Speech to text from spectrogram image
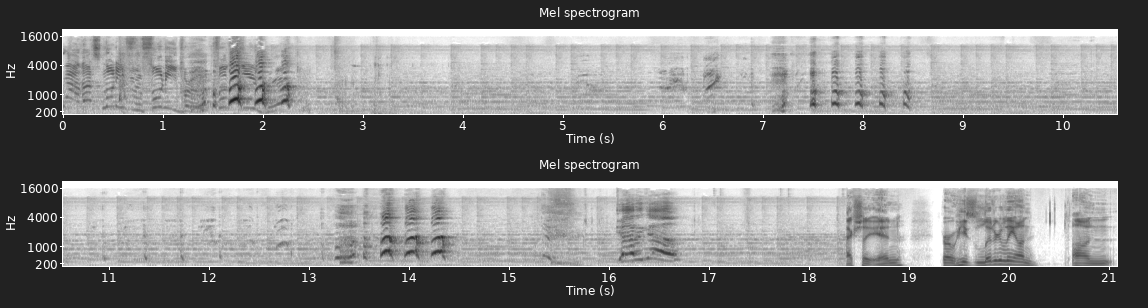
nah, that's not even funny, bro. Fuck you, bro. Gotta go. actually in? Bro he's literally on on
